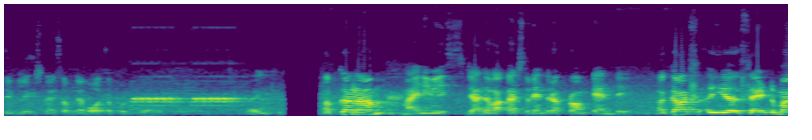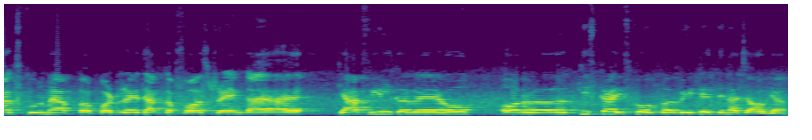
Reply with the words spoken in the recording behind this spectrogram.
सिबलिंग्स ने सबने बहुत सपोर्ट किया। थैंक यू आपका नाम? My name is Jadhav Akash Surendra from tenth A Akash ये सेंट मार्क स्कूल में आप पढ़ रहे थे आपका फ़र्स्ट रैंक आया है। क्या फील कर रहे हो और किसका इसको वेटेज देना चाहोगे आप?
